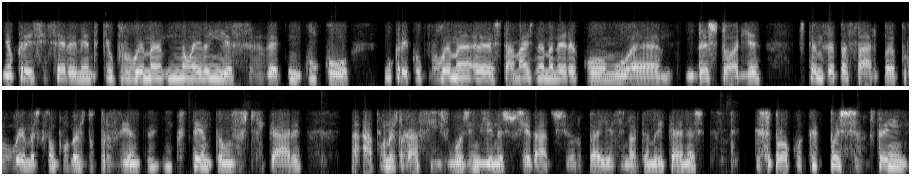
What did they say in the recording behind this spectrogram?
Eu creio, sinceramente, que o problema não é bem esse que me colocou. Eu creio que o problema uh, está mais na maneira como, uh, da história, estamos a passar para problemas que são problemas do presente e que tentam justificar há problemas de racismo hoje em dia nas sociedades europeias e norte-americanas que se que depois têm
